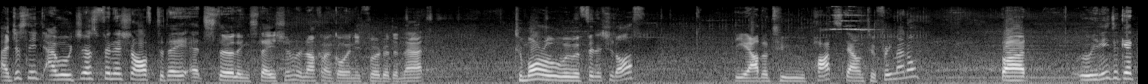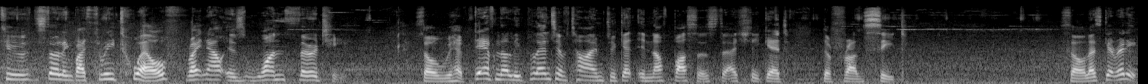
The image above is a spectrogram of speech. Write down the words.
I just need, I will just finish off today at Stirling Station. We're not going to go any further than that. Tomorrow we will finish it off. The other two parts down to Fremantle. But we need to get to Sterling by 3.12. Right now is 1.30. So we have definitely plenty of time to get enough buses to actually get the front seat. So let's get ready.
